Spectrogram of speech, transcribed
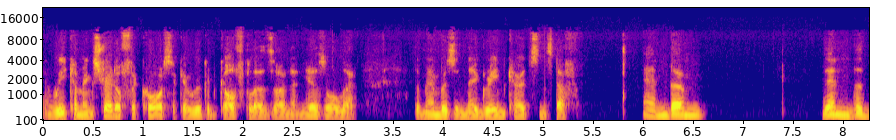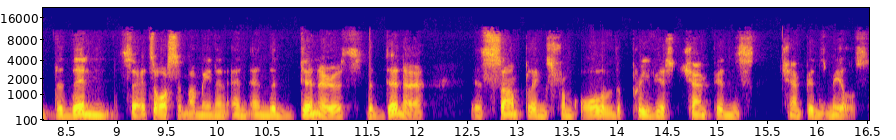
And we coming straight off the course, okay, we've got golf clothes on, and here's all the the members in their green coats and stuff. And um, then the, the then so it's awesome. I mean, and, and and the dinners, the dinner is samplings from all of the previous champions champions meals.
